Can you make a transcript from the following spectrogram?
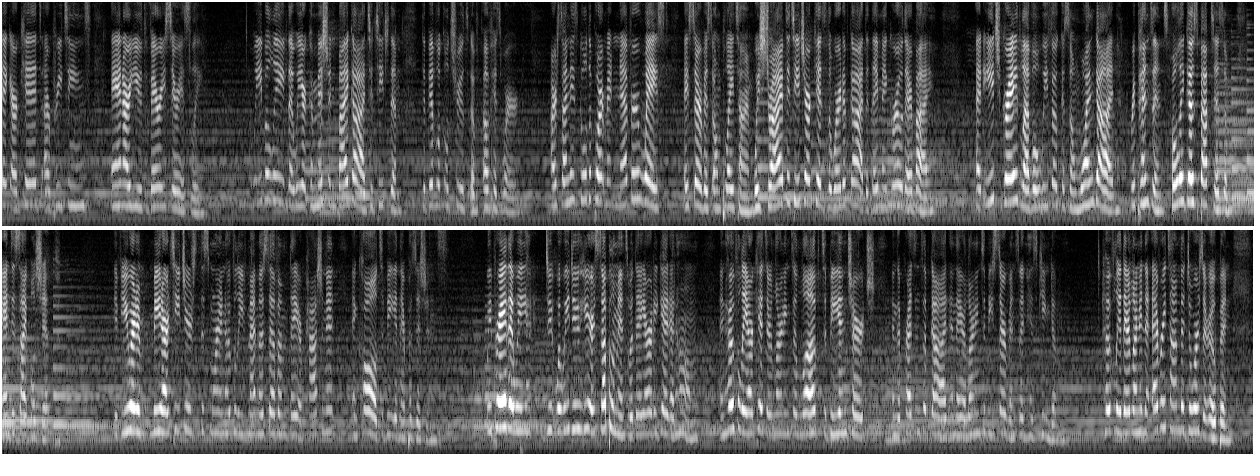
Take our kids, our preteens, and our youth very seriously. We believe that we are commissioned by God to teach them the biblical truths of, of His Word. Our Sunday school department never wastes a service on playtime. We strive to teach our kids the Word of God that they may grow thereby. At each grade level, we focus on one God, repentance, Holy Ghost baptism, and discipleship. If you were to meet our teachers this morning, hopefully you've met most of them, they are passionate and called to be in their positions. We pray that we do what we do here supplements what they already get at home. And hopefully our kids are learning to love to be in church in the presence of God and they are learning to be servants in his kingdom. Hopefully they're learning that every time the doors are open,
